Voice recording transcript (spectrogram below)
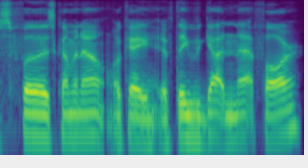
fuzz coming out. Okay, if they've gotten that far,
